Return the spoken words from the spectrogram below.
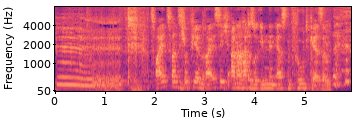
Mm. 22.34 Uhr. Anna hatte soeben den ersten Foodgasm.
